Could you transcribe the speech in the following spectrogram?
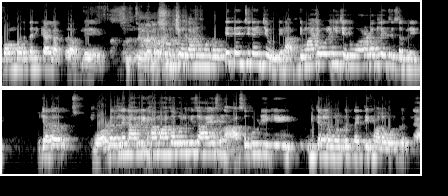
फॉर्म भरताना काय लागतं आपले? सूचक अनुमोदक ते त्यांचे त्यांचे होते ना. ते माझ्या ओळखीचे आहेत, वॉर्डातलेच आहे सगळे. म्हणजे आता वॉर्डातले नागरिक हा माझा ओळखीचा आहेच ना. असं थोडी की मी त्यांना ओळखत नाही ते मला ओळखत नाही.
